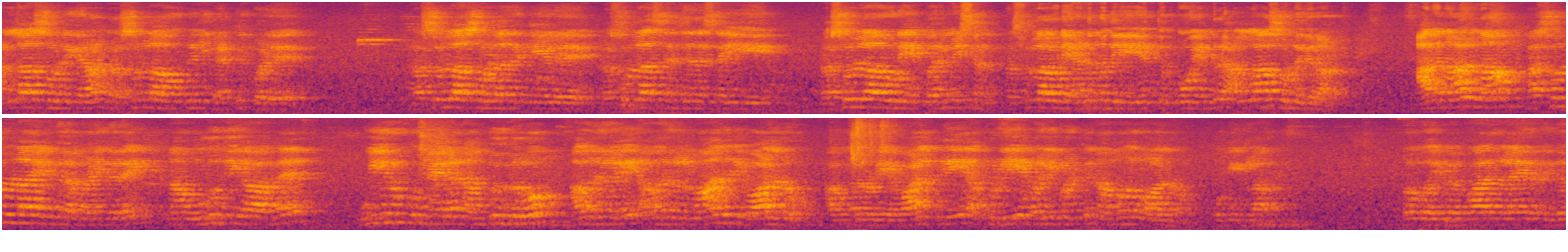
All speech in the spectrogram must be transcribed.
அல்லாஹ் சொல்லுகிறான் ரசுல்லாவுக்கு நீ கட்டுப்படு. ரசுல்லா சொல்றதை கேளு. ரசுல்லா செஞ்சதை செய். ரசுல்லாவுடைய பர்மிஷன் ரசுல்லாவுடைய அனுமதியை ஏத்துக்கோ என்று அல்லாஹ் சொல்லுகிறான். அதனால் நாம் ரசுல்லா என்கிற மனிதரை நாம் உறுதியாக உயிருக்கு மேல நம்புகிறோம் அவர்களை அவர்கள் மாதிரி வாழ்றோம். அவங்களுடைய வாழ்க்கையை அப்படியே வழிபட்டு நம்மளும் வாழ்றோம் ஓகேங்களா இப்போ இப்ப பாருங்களேன் இந்த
